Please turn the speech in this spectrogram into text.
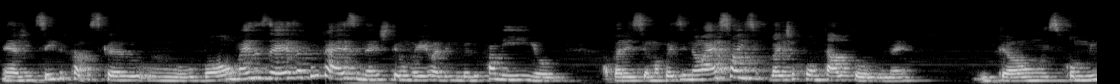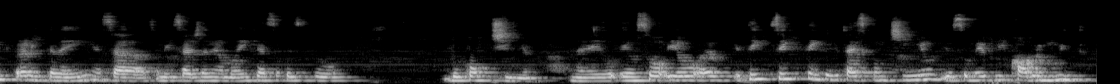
Né? A gente sempre está buscando o, o, bom, mas às vezes acontece, né? De ter um erro ali no meio do caminho, aparecer uma coisa, e não é só isso que vai te apontar o todo, né? Então, isso ficou muito para mim também, essa, essa mensagem da minha mãe, que é essa coisa do, do pontinho. Né? Eu, eu sou, eu, eu tenho, sempre tento evitar esse pontinho, eu sou meio que me cobro muito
